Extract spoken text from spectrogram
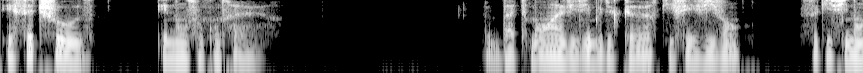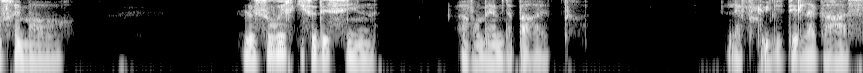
est cette chose et non son contraire. Le battement invisible du cœur qui fait vivant ce qui sinon serait mort, le sourire qui se dessine avant même d'apparaître, la fluidité de la grâce.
